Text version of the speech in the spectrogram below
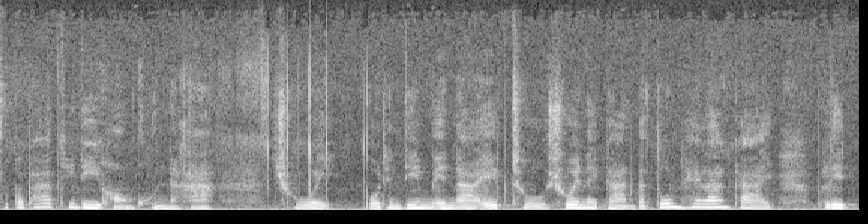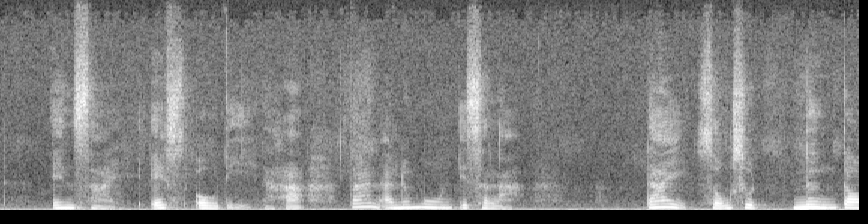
สุขภาพที่ดีของคุณนะคะ ช่วยโปรทีนิม NRF2 ช่วยในการกระตุ้นให้ร่างกายผลิตเอนไซม์ SOD นะคะ ต้านอนุมูลอิสระได้สูงสุด 1 ต่อ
